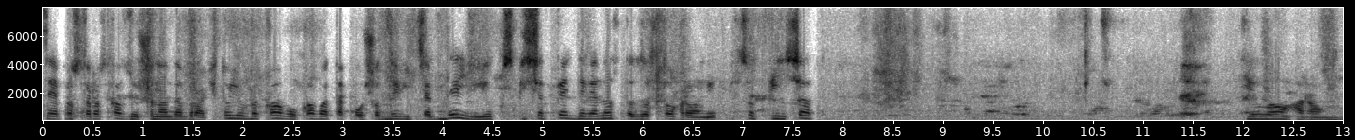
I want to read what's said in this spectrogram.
Це я просто розказую, що треба брати. Хто любить каву, кава також. От дивіться, делюкс 55,90 за 100 грамів. 550 кілограм.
